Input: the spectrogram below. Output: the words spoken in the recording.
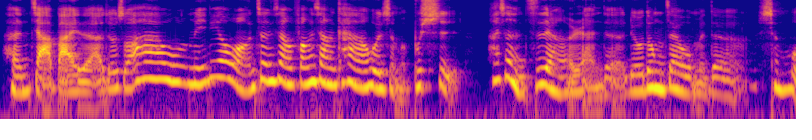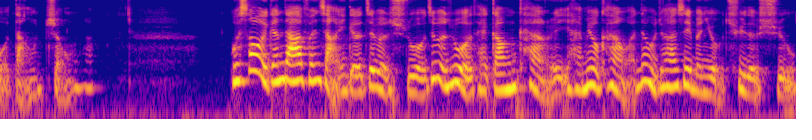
很假掰的啊，就说啊，我们一定要往正向方向看啊，或者什么，不是。它是很自然而然的流动在我们的生活当中啊。我稍微跟大家分享一个这本书，这本书我才刚看而已，还没有看完。但我觉得它是一本有趣的书，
